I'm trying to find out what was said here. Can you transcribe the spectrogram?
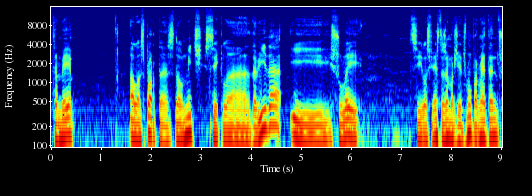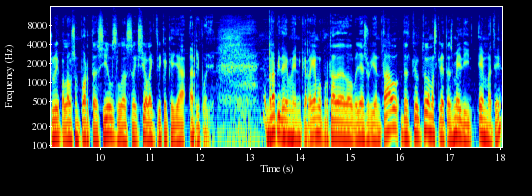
també a les portes del mig segle de vida i Soler si les finestres emergents m'ho permeten, Soler Palau s'emporta a Sils la secció elèctrica que hi ha a Ripoll. Ràpidament, carreguem la portada del Vallès Oriental, detector de mascaretes Medi MT,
